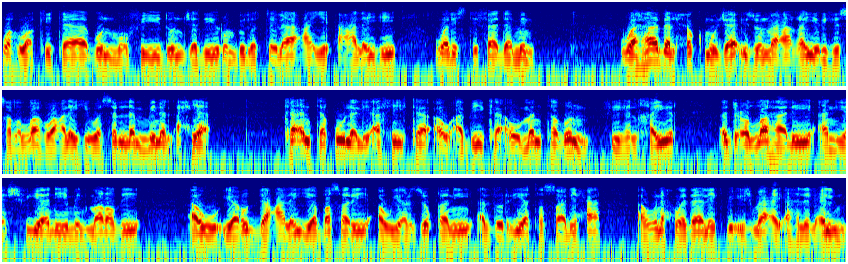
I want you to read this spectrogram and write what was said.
وهو كتاب مفيد جدير بالاطلاع عليه والاستفادة منه. وهذا الحكم جائز مع غيره صلى الله عليه وسلم من الأحياء. كأن تقول لأخيك أو أبيك أو من تظن فيه الخير ادعو الله لي أن يشفيني من مرضي أو يرد علي بصري أو يرزقني الذرية الصالحة أو نحو ذلك بإجماع أهل العلم.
